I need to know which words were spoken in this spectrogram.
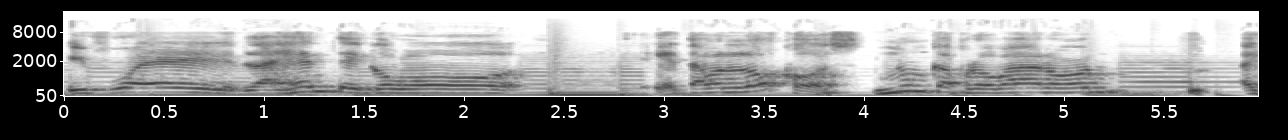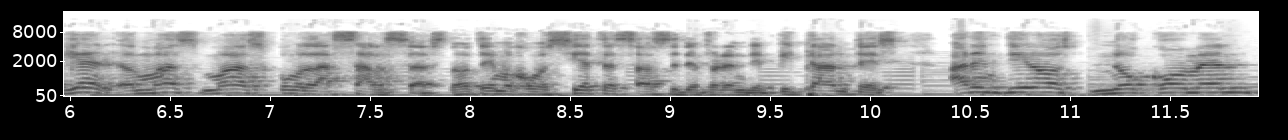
y fue la gente como estaban locos, nunca probaron. Again, más, más como las salsas, ¿no? Tenemos como siete salsas diferentes, picantes. Argentinos no comen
